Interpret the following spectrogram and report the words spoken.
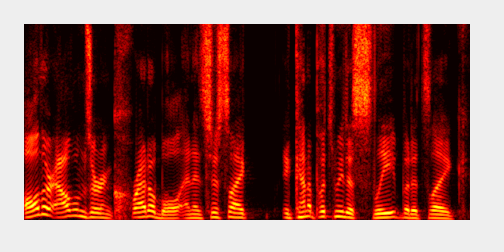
All their albums are incredible, and it's just like it kind of puts me to sleep. But it's like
